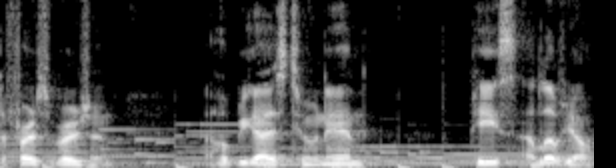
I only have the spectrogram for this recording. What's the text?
the first version. I hope you guys tune in. Peace. I love y'all.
